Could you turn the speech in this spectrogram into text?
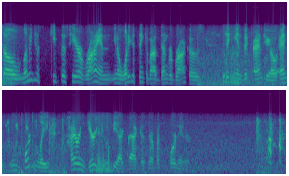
So let me just keep this here Ryan. You know, what do you think about Denver Broncos taking in Vic Fangio and importantly hiring Gary Kubiak back as their offensive coordinator?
